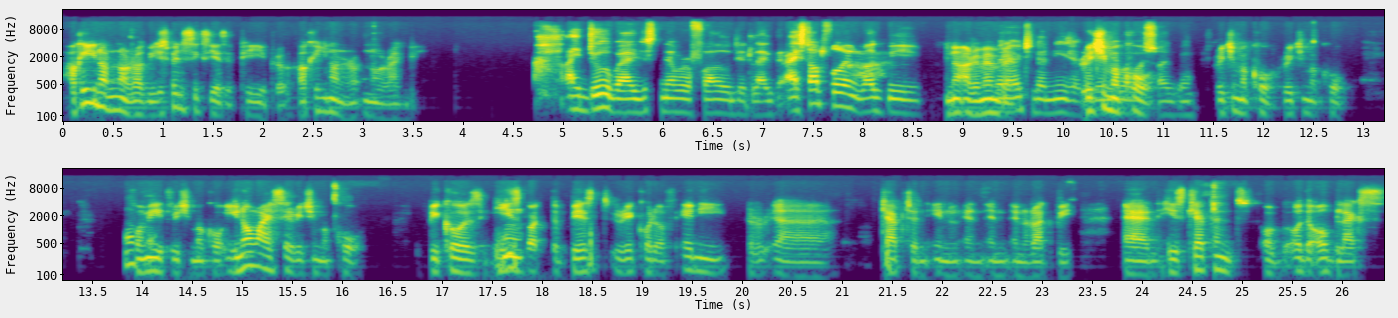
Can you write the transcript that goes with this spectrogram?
How can you not know rugby? You spent six years at PE, bro. How can you not know- rugby? I do, but I just never followed it like that. I stopped following rugby You know, I remember when I went to Indonesia. Richie McCaw. Richie McCaw. Richie McCaw. For me, it's Richie McCaw. You know why I say Richie McCaw? Because he's Mm. got the best record of any uh, captain in, in, in, in rugby. And he's captained of, of the All Blacks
